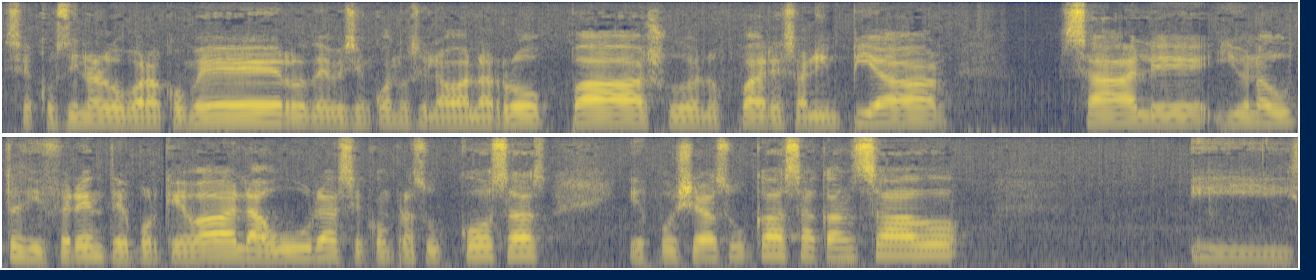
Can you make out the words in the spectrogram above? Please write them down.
se cocina algo para comer, de vez en cuando se lava la ropa, ayuda a los padres a limpiar, sale. Y un adulto es diferente, porque va, labura, se compra sus cosas y después llega a su casa cansado y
